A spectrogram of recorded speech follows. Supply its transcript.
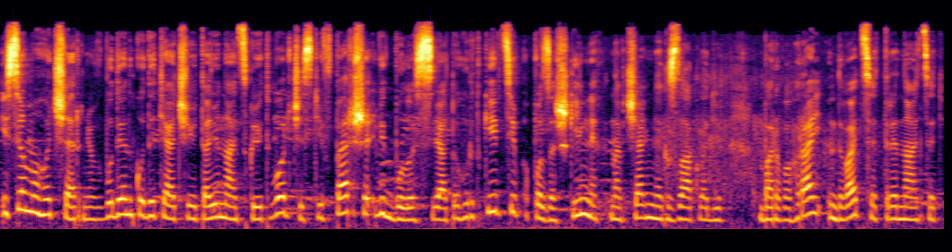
І 7 червня в будинку дитячої та юнацької творчості вперше відбулось свято гуртківців позашкільних навчальних закладів Барвограй 2013.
